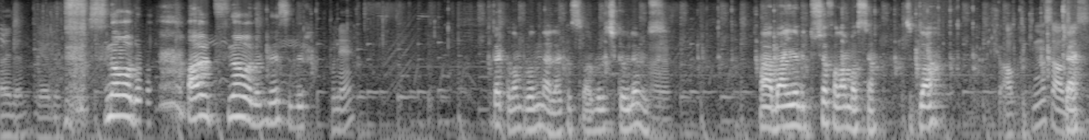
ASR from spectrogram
Aynen gördüm. Sınamadım. Abi sınamadım. Neyse dur. Bu ne? Bir dakika lan buranın ne alakası var? Böyle çıkabiliyor muyuz? Aynen. Ha ben yine bir tuşa falan basacağım. Zıpla. Şu alttakini nasıl alacağız?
